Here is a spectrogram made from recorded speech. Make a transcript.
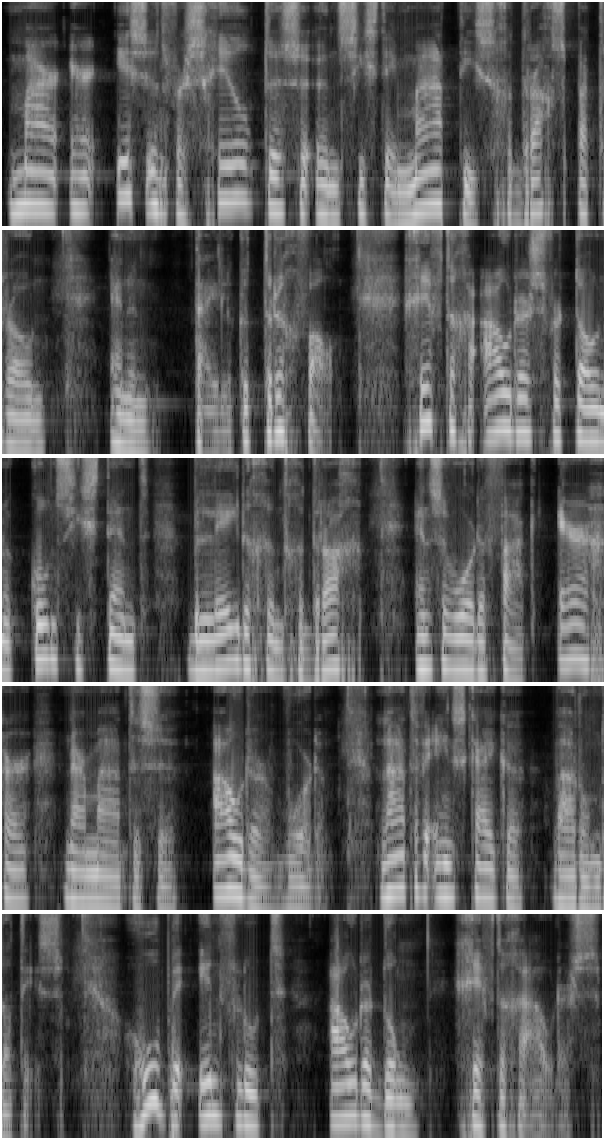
Maar er is een verschil tussen een systematisch gedragspatroon en een tijdelijke terugval. Giftige ouders vertonen consistent beledigend gedrag en ze worden vaak erger naarmate ze ouder worden. Laten we eens kijken waarom dat is. Hoe beïnvloedt ouderdom giftige ouders?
